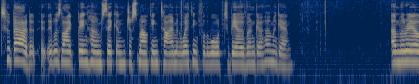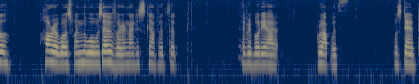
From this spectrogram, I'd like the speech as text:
too bad. It, it, it was like being homesick and just marking time and waiting for the war to be over and go home again. And the real horror was when the war was over and I discovered that everybody I grew up with was dead.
